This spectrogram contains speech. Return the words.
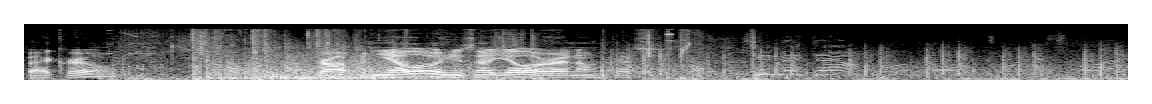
Back rail. Dropping yellow. He's not yellow right now, guys. Teammate down. On hold, target spotted.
